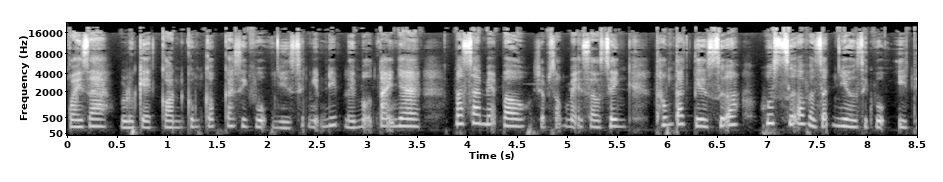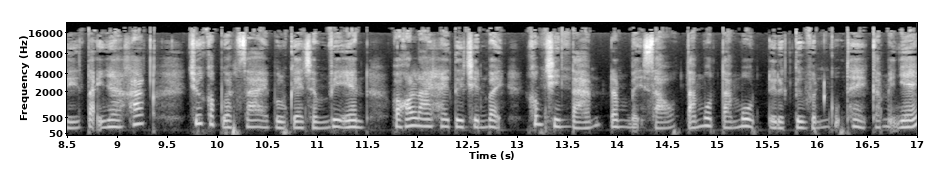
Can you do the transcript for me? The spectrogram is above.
Ngoài ra, Bluecare còn cung cấp các dịch vụ như xét nghiệm níp lấy mẫu tại nhà, massage mẹ bầu, chăm sóc mẹ sau sinh, thông tắc tia sữa, hút sữa và rất nhiều dịch vụ y tế tại nhà khác. Truy cập website bluecare.vn hoặc hotline 24 trên 7 098 576 8181 để được tư vấn cụ thể các mẹ nhé.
